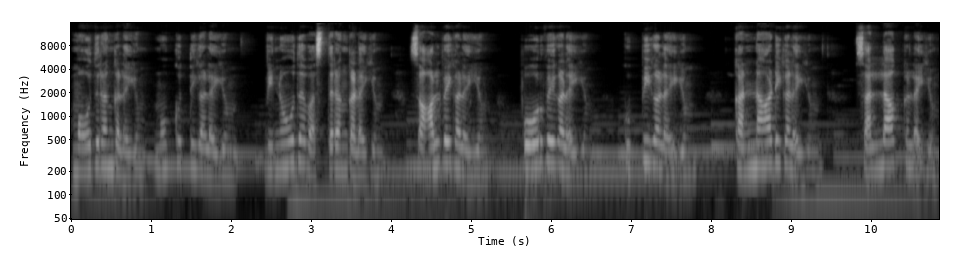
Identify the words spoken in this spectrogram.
மோதிரங்களையும் மூக்குத்திகளையும் வினோத வஸ்திரங்களையும் சால்வைகளையும் போர்வைகளையும் குப்பிகளையும் கண்ணாடிகளையும் சல்லாக்களையும்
